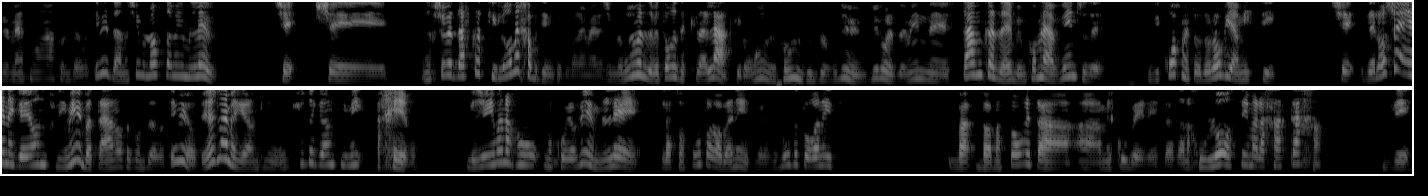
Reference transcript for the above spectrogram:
ומהתנועה הקונסרבטיבית ואנשים לא שמים לב ש, ש... אני חושבת דווקא כי לא מכבדים את הדברים האלה שמדברים על זה בתור איזה קללה כאילו אומרים רפורמים קונסרבטיביים כאילו איזה מין uh, סתם כזה במקום להבין שזה ויכוח מתודולוגי אמיתי שזה לא שאין היגיון פנימי בטענות הקונסרבטיביות יש להם היגיון פנימי זה פשוט היגיון פנימי אחר. ושאם אנחנו מחויבים לספרות הרבנית ולספרות התורנית במסורת המקובלת אז אנחנו לא עושים הלכה ככה. ו-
